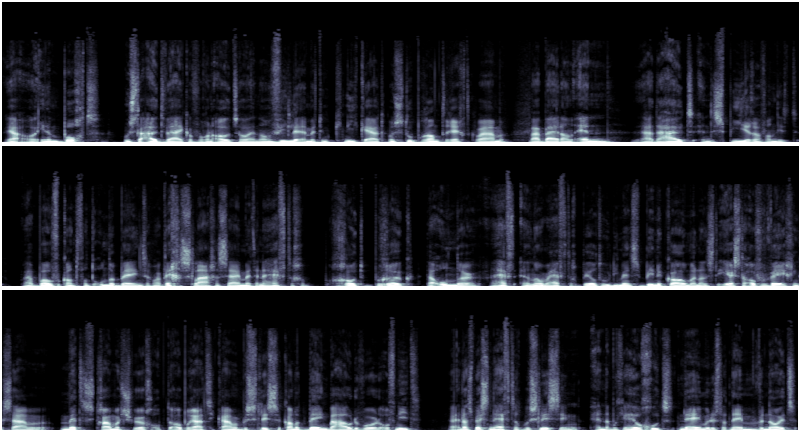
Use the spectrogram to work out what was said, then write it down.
ja, in een bocht moesten uitwijken voor een auto en dan vielen en met hun knie keihard op een stoeprand terechtkwamen. Waarbij dan en ja, de huid en de spieren van dit bovenkant van het onderbeen zeg maar, weggeslagen zijn met een heftige grote breuk daaronder. Een heft, enorm heftig beeld hoe die mensen binnenkomen. En dan is de eerste overweging samen met de traumachirurg op de operatiekamer beslissen, kan het been behouden worden of niet. En dat is best een heftige beslissing. En dat moet je heel goed nemen. Dus dat nemen we nooit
